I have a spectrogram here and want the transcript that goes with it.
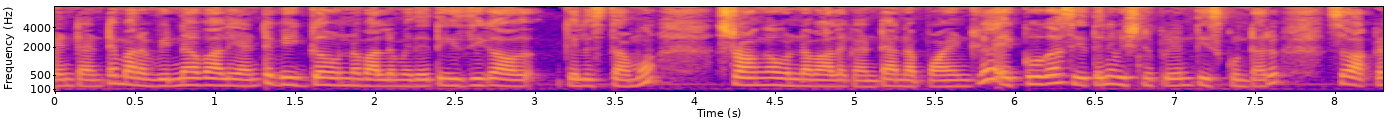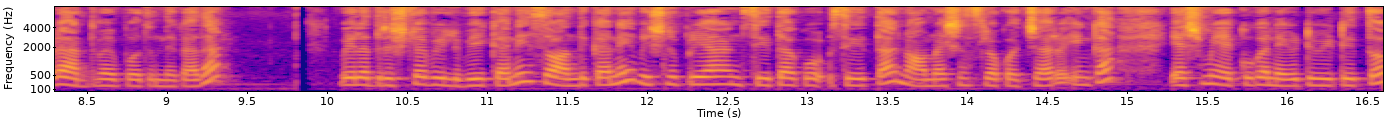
ఏంటంటే మనం విన్ అవ్వాలి అంటే వీక్గా ఉన్న వాళ్ళ మీద అయితే ఈజీగా గెలుస్తాము. స్ట్రాంగ్గా ఉన్న వాళ్ళకంటే అన్న పాయింట్లో ఎక్కువగా సీతని విష్ణుప్రియని తీసుకుంటారు. సో అక్కడే అర్థమైపోతుంది కదా. వీళ్ళ దృష్టిలో వీళ్ళు వీక్ అని. సో అందుకని విష్ణుప్రియ అండ్ సీత సీత నామినేషన్స్లోకి వచ్చారు. ఇంకా యష్మి ఎక్కువగా నెగిటివిటీతో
